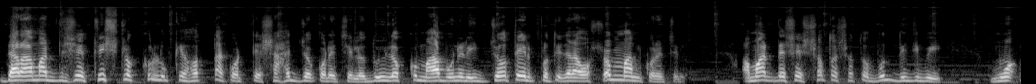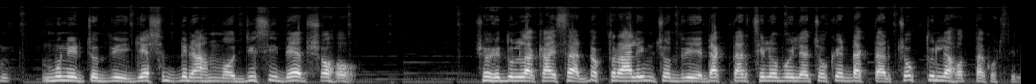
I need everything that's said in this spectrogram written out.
যারা আমার দেশে ত্রিশ লক্ষ লোককে হত্যা করতে সাহায্য করেছিল দুই লক্ষ মা বোনের ইজ্জতের প্রতি যারা অসম্মান করেছিল আমার দেশের শত শত বুদ্ধিজীবী মুনির চৌধুরী গিয়াসুদ্দিন আহমদ, জিসি দেব সহ শহীদুল্লাহ কায়সার, ডক্টর আলিম চৌধুরী ডাক্তার ছিল বইলা চোখের ডাক্তার, চোখ তুল্লা হত্যা করছিল।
